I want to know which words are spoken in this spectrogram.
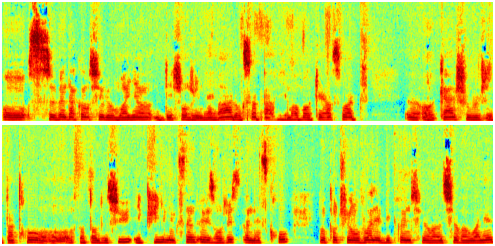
on se met d'accord sur le moyen d'échange du Naira, donc soit par virement bancaire, soit euh, en cash ou je sais pas trop, on, s'entend dessus. Et puis l'exchange, eux, ils ont juste un escroc donc, quand tu envoies les bitcoins sur, euh, sur un wallet,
